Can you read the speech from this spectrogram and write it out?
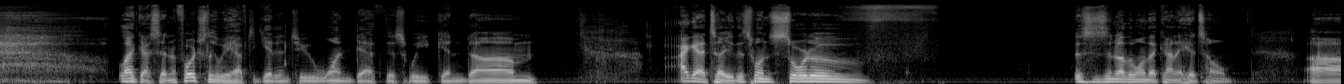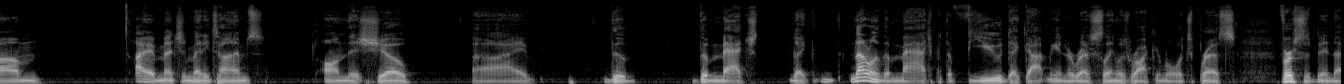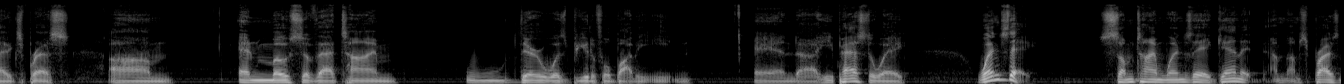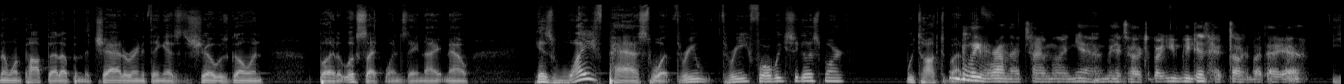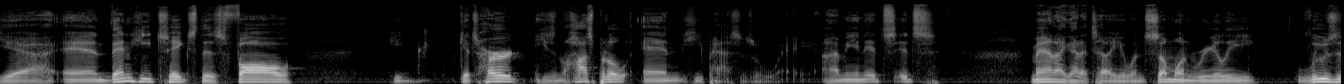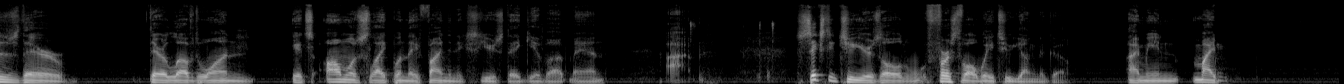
Like I said, unfortunately, we have to get into one death this week. And um, I got to tell you, this one's sort of. This is another one that kind of hits home. Um, I have mentioned many times on this show. I the the match like not only the match but the feud that got me into wrestling was Rock and Roll Express versus Midnight Express. Um, and most of that time there was beautiful Bobby Eaton, and uh, he passed away Wednesday, sometime Wednesday. Again, it, I'm, I'm surprised no one popped that up in the chat or anything as the show was going, but it looks like Wednesday night now. His wife passed what three, three, four weeks ago, Smark, We talked I about it. believe around that timeline, yeah, we had talked about you. We did talk about that, yeah. Yeah, and then he takes this fall. He gets hurt. He's in the hospital, and he passes away. I mean, it's it's man. I gotta tell you, when someone really loses their their loved one, it's almost like when they find an excuse, they give up. Man, I, sixty-two years old. First of all, way too young to go. I mean, my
